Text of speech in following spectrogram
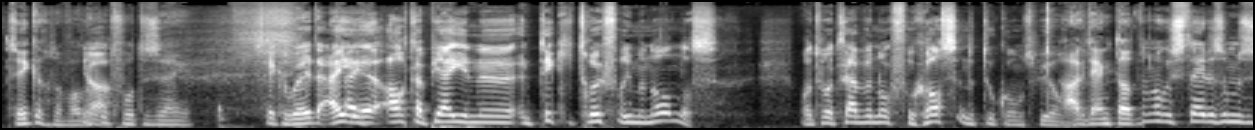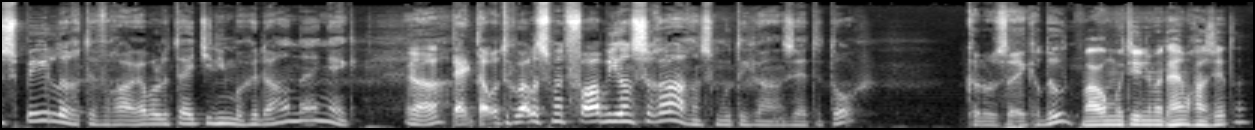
Zeker, daar valt Ja. ook goed voor te zeggen. zeker weten. Hey, eh, Art, heb jij een, eh, een tikje terug voor iemand anders? Want wat hebben we nog voor gasten in de toekomst, Bjorn? Nou, ik denk dat het nog eens tijd is om eens een speler te vragen. Hebben we een tijdje niet meer gedaan, denk ik. Ja, Ik denk dat we toch wel eens met Fabian Serarens moeten gaan zitten, toch? kunnen we zeker doen. Waarom moeten jullie met hem gaan zitten?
